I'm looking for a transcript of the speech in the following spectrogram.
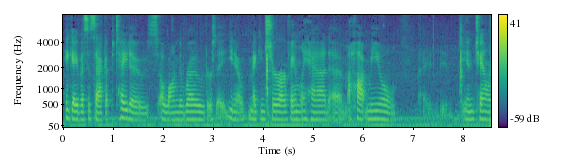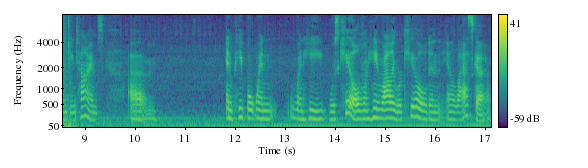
he gave us a sack of potatoes along the road, or you know, making sure our family had um, a hot meal uh, in challenging times. Um, and people, when when he was killed, when he and Wiley were killed in, in Alaska,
